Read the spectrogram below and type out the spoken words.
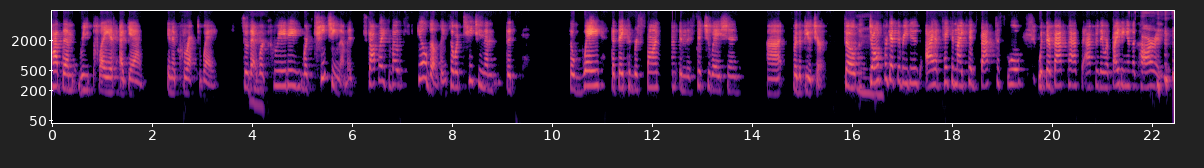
have them replay it again in a correct way, so that Mm. we're creating, we're teaching them. It, Stoplight's about skill building, so we're teaching them the the way that they could respond in the situation uh, for the future. So don't forget the redos. I have taken my kids back to school with their backpacks after they were fighting in the car and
